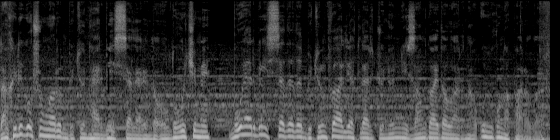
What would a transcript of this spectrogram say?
Daxili qoşunların bütün hərbi hissələrində olduğu kimi, bu hərbi hissədə də bütün fəaliyyətlər günün nizam qaydalarına uyğun aparılır.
